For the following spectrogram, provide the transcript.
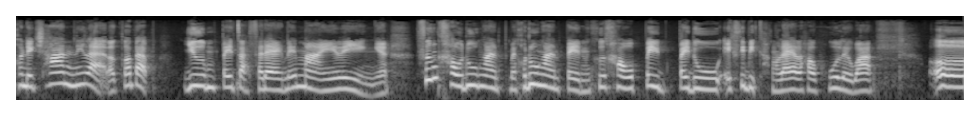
คอนเนคชันนี่แหละ แล้วก็แบบยืมไปจัดแสดงได้ไหมอะไรอย่างเงี้ย ซึ่งเขาดูงานเขาดูงานเป็น คือเขาไปไปดู exhibit ครั้งแรกแล้วเขาพูดเลยว่า เออ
